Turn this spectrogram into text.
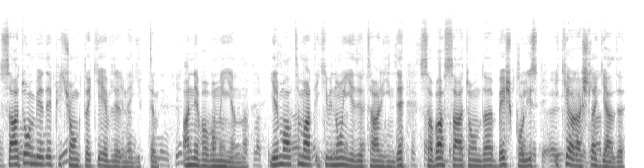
saat 11'de Pichong'daki evlerine gittim. Anne babamın yanına. 26 Mart 2017 tarihinde sabah saat 10'da 5 polis iki araçla geldi.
